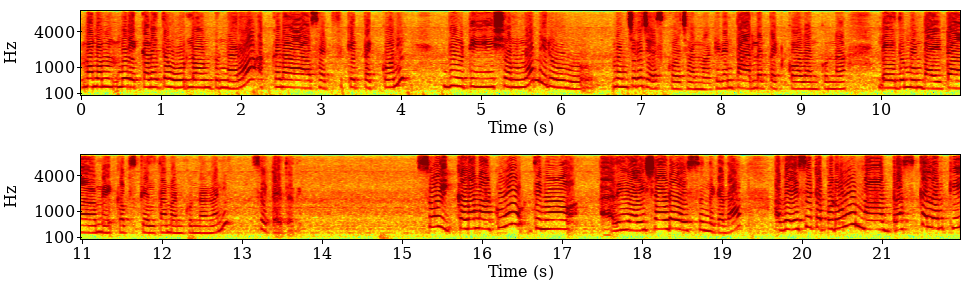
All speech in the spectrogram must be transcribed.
మనం మీరు ఎక్కడైతే ఊర్లో ఉంటున్నారో అక్కడ సర్టిఫికేట్ పెట్టుకొని బ్యూటీషియన్గా మీరు మంచిగా చేసుకోవచ్చు అనమాట ఈవెన్ పార్లర్ పెట్టుకోవాలనుకున్నా లేదు మేము బయట మేకప్స్కి వెళ్తాం అనుకున్నా కానీ సెట్ అవుతుంది సో ఇక్కడ నాకు తిను అది ఐ షాడో వేస్తుంది కదా అవి వేసేటప్పుడు నా డ్రెస్ కలర్కి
